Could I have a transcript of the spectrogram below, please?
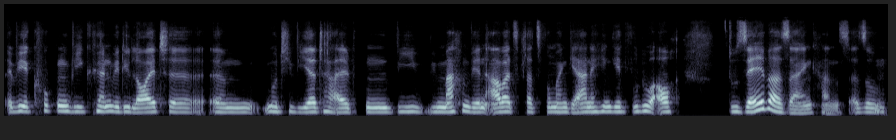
wir gucken, wie können wir die Leute ähm, motiviert halten, wie, wie machen wir einen Arbeitsplatz, wo man gerne hingeht, wo du auch du selber sein kannst. Also hm.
